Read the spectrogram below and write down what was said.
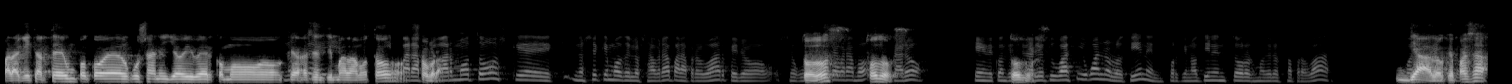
para quitarte un poco el gusanillo y ver cómo quedas encima de la moto, para probar motos, que no sé qué modelos habrá para probar, pero seguro todos, que habrá todos. Claro, que en el concesionario tú vas igual no lo tienen, porque no tienen todos los modelos para probar. ya, lo que pasa,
